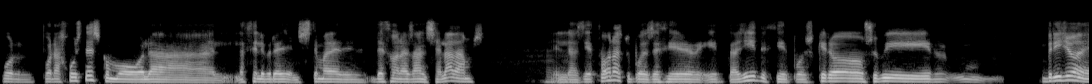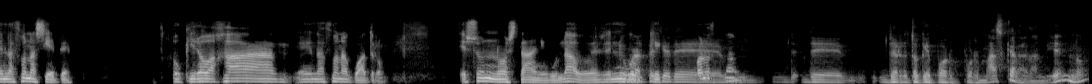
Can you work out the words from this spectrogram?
por, por ajustes como la, la célebre el sistema de, de zonas Ansel Adams, en las 10 zonas, tú puedes decir, irte allí, decir, pues quiero subir mm, brillo en la zona 7 o quiero bajar en la zona 4. Eso no está en ningún lado. Es el único que de, de, retoque por, por, máscara también, ¿no?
